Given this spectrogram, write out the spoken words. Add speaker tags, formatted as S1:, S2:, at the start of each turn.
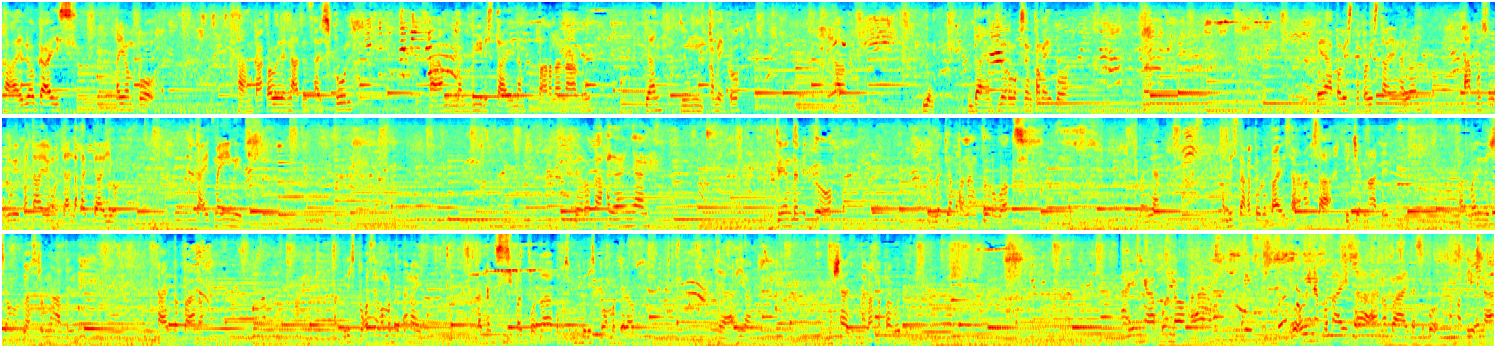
S1: Ah, hello guys. Ayun po. Um, kakawilan natin sa school. Um, nagbilis tayo ng paralan namin. Yan, yung kamay ko. Um, lum- dahil floor wax yung kamay ko. Kaya pawis na pawis tayo ngayon. Tapos uuwi pa tayo, maglalakad tayo. Kahit mainit. Pero kakayanin yan. Ito yung damit ko. Nalagyan pa ng floor wax. Yan. At least nakatulong tayo sa, ano, sa teacher natin. At malinis yung classroom natin. Kahit pa paano. Mabilis po kasi ako mag, ano eh. Pag nagsisipag po tapos mabilis po ako maggalaw. Kaya ayun. Masyadong nakakapagod. Ayun nga po no. ah uuwi na po tayo sa ano bahay kasi po madiyo na.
